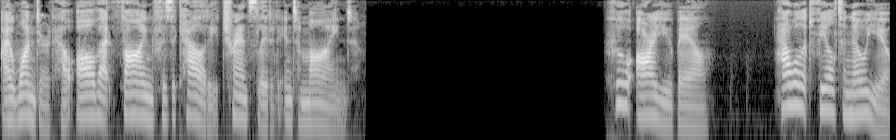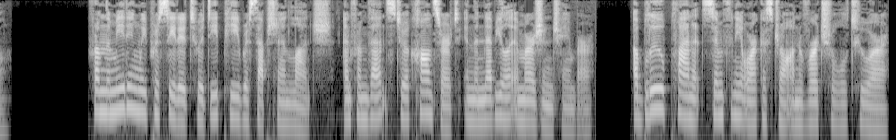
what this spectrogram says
I wondered how all that fine physicality translated into mind. Who are you, Baal? How will it feel to know you? From the meeting, we proceeded to a DP reception and lunch, and from thence to a concert in the Nebula Immersion Chamber, a Blue Planet Symphony Orchestra on a virtual tour,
